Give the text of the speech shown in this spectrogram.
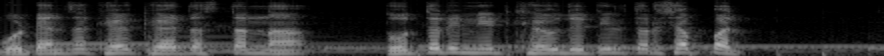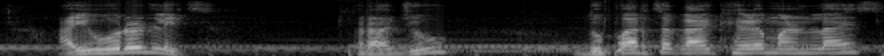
गोट्यांचा खेळ खेळत असताना तो तरी नीट खेळू देतील तर शपथ. आई ओरडलीच. राजू दुपारचा काय खेळ मांडलायस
